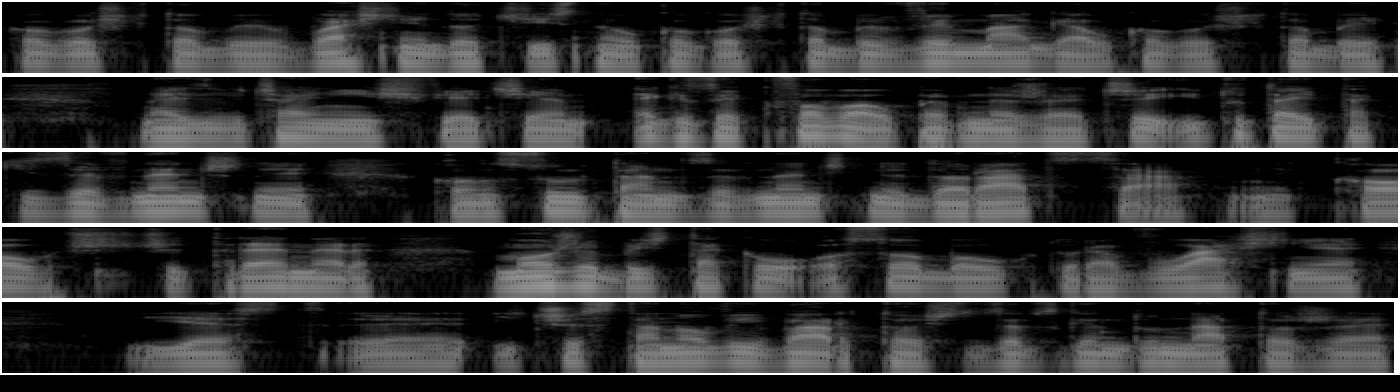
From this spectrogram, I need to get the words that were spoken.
kogoś, kto by właśnie docisnął, kogoś, kto by wymagał, kogoś, kto by najzwyczajniej w świecie egzekwował pewne rzeczy. I tutaj taki zewnętrzny konsultant, zewnętrzny doradca, coach czy trener może być taką osobą, która właśnie jest e, i czy stanowi wartość ze względu na to, że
